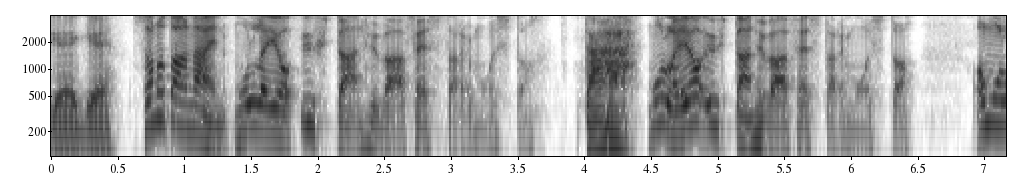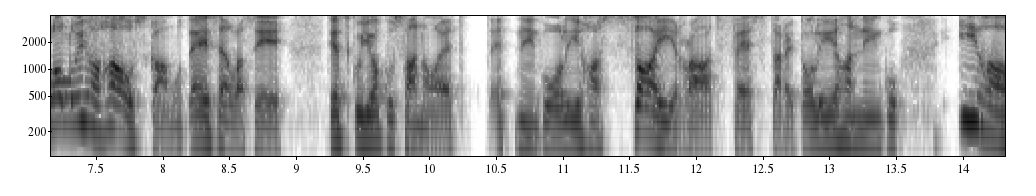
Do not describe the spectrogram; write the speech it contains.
GG. Sanotaan näin, mulla ei ole yhtään hyvää festarimuistoa. Tää? Mulla ei ole yhtään hyvää festarimuistoa. On mulla ollut ihan hauskaa, mutta ei sellaisia, tiedätkö kun joku sanoi, että, että niinku oli ihan sairaat festarit, oli ihan niinku, ihan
